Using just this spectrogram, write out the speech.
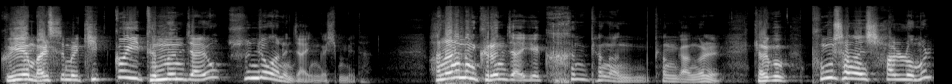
그의 말씀을 기꺼이 듣는 자요 순종하는 자인 것입니다. 하나님은 그런 자에게 큰 평강, 평강을 결국 풍성한 샬롬을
